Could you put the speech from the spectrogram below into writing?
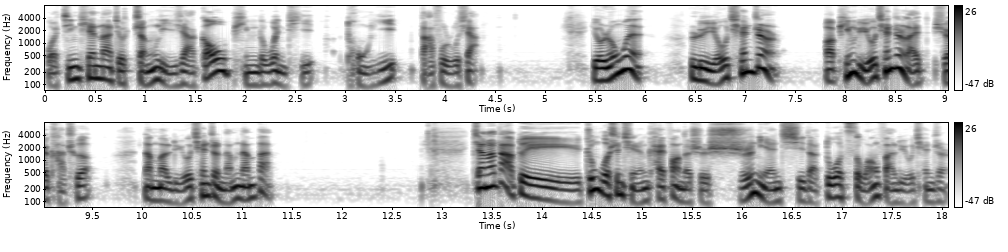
我今天呢就整理一下高频的问题，统一答复如下。有人问旅游签证啊，凭旅游签证来学卡车，那么旅游签证难不难办？加拿大对中国申请人开放的是十年期的多次往返旅游签证。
